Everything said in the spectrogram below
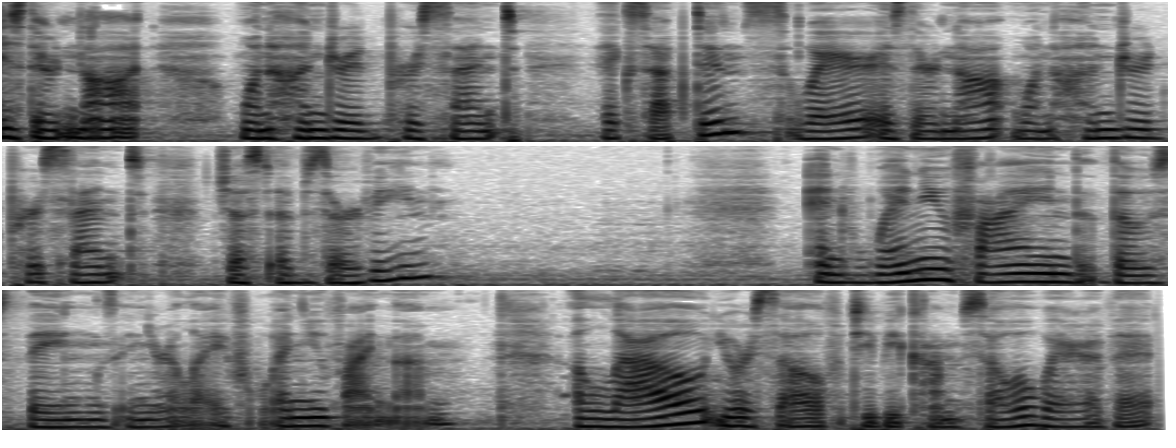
is there not 100% acceptance? Where is there not 100% just observing? And when you find those things in your life, when you find them, allow yourself to become so aware of it,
